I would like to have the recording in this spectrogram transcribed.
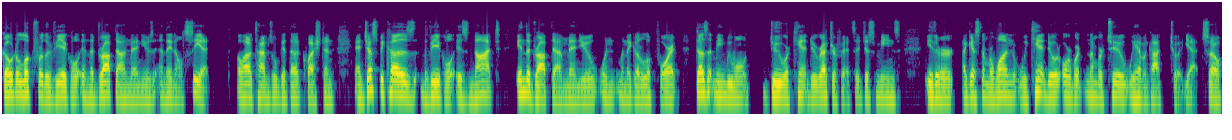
go to look for their vehicle in the drop-down menus and they don't see it a lot of times we'll get that question. And just because the vehicle is not in the drop down menu when, when they go to look for it, doesn't mean we won't do or can't do retrofits. It just means either, I guess, number one, we can't do it, or number two, we haven't got to it yet. So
